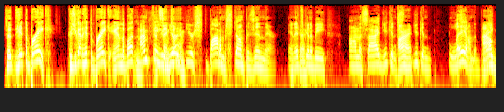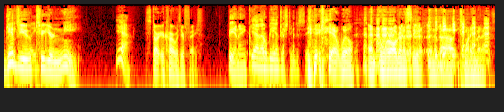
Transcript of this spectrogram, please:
to hit the brake because you got to hit the brake and the button I'm at the figuring same your, time. your s- bottom stump is in there, and it's Okay. going to be on the side. You can All right. you can lay on the brake. I'll give you to your knee. yeah Start your car with your face. Be an ankle. yeah. That'll be interesting to see. yeah, it will, and, and we're all going to see it in about 20 minutes.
